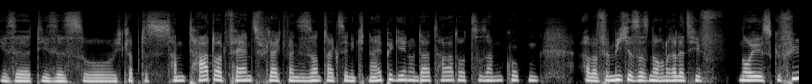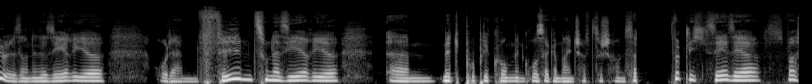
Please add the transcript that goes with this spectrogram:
diese, dieses so, ich glaube, das haben Tatort-Fans vielleicht, wenn sie sonntags in die Kneipe gehen und da Tatort zusammen gucken, aber für mich ist das noch ein relativ neues Gefühl, so eine Serie oder ein Film zu einer Serie ähm, mit Publikum in großer Gemeinschaft zu schauen. Es hat wirklich sehr, sehr, war,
